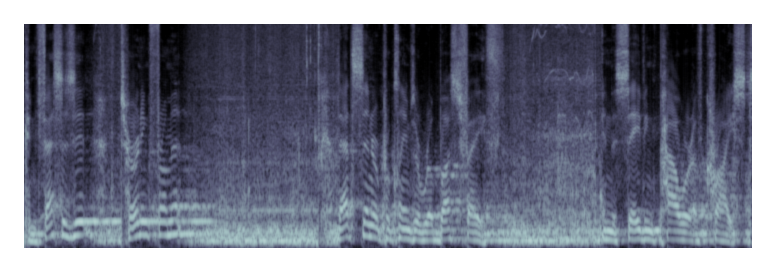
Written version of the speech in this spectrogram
confesses it, turning from it, that sinner proclaims a robust faith in the saving power of Christ.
